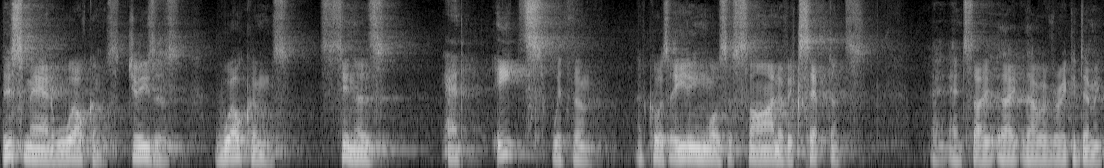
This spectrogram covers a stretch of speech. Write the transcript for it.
This man welcomes, Jesus welcomes sinners and eats with them. Of course, eating was a sign of acceptance. And so they, they were very condemning.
